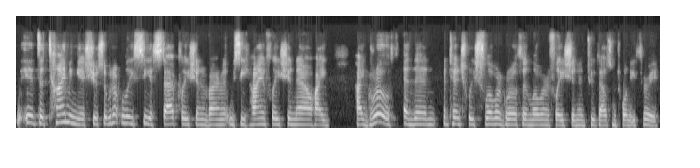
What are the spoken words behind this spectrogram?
it's a timing issue. So we don't really see a stagflation environment. We see high inflation now, high high growth and then potentially slower growth and lower inflation in 2023.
